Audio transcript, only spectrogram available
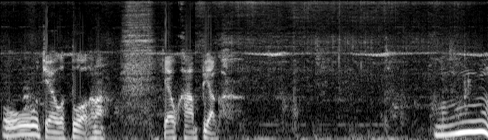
โอ้แจวกับตัวขนาดแจวคามเปียกอืม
